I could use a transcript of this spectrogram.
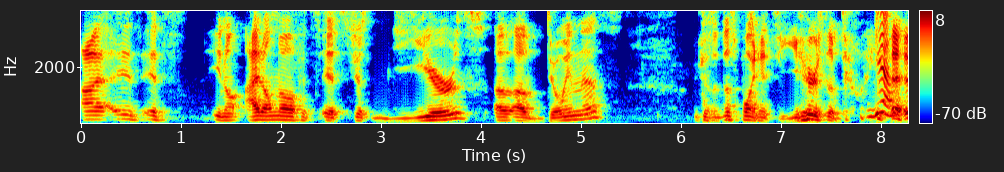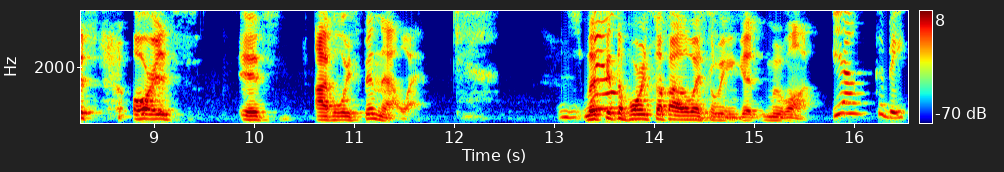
uh, I it's, it's you know I don't know if it's it's just years of, of doing this because at this point it's years of doing Yeah. this, or it's it's I've always been that way. Let's get the boring stuff out of the way so we can get move on. yeah, could be.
